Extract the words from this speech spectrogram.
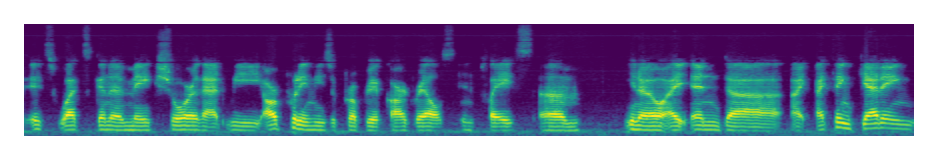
it's what's going to make sure that we are putting these appropriate guardrails in place. Um, you know, I and uh, I, I think getting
